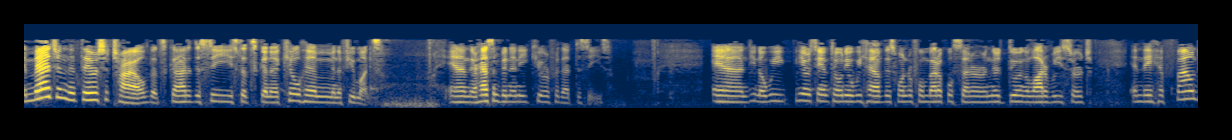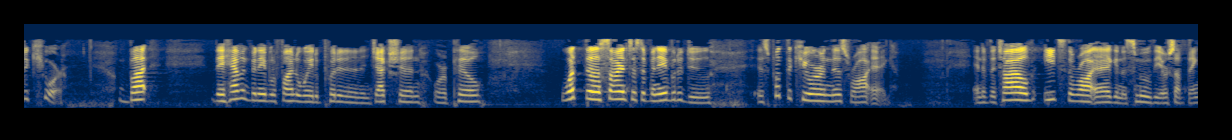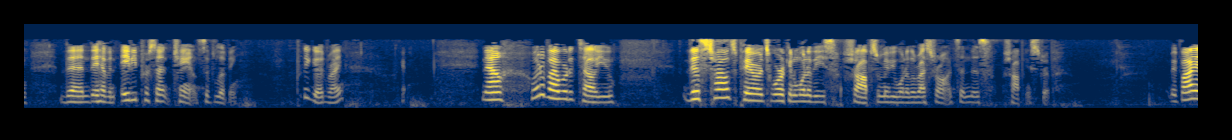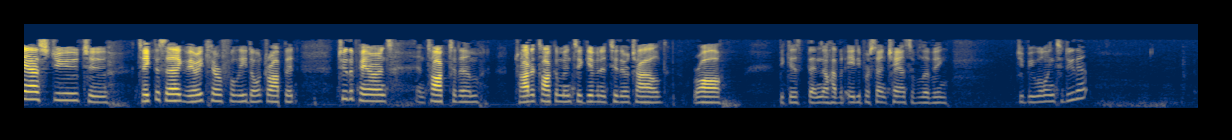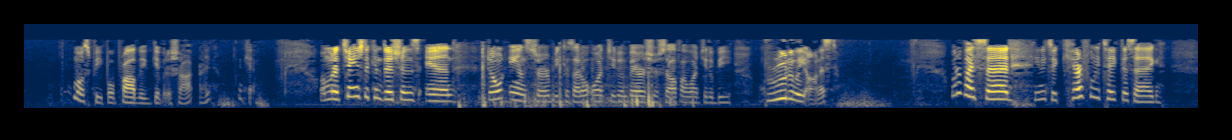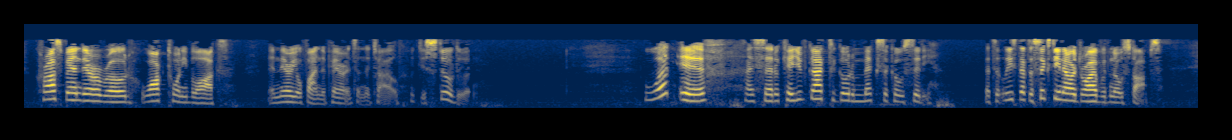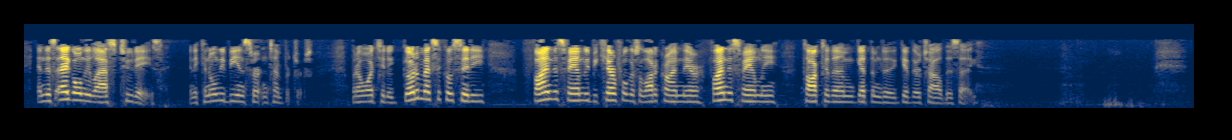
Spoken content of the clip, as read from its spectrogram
Imagine that there's a child that's got a disease that's going to kill him in a few months, and there hasn't been any cure for that disease. And you know, we here in San Antonio we have this wonderful medical center, and they're doing a lot of research, and they have found a cure, but they haven't been able to find a way to put it in an injection or a pill. What the scientists have been able to do is put the cure in this raw egg. And if the child eats the raw egg in a smoothie or something, then they have an 80% chance of living. Pretty good, right? Okay. Now, what if I were to tell you this child's parents work in one of these shops or maybe one of the restaurants in this shopping strip? If I asked you to take this egg very carefully, don't drop it, to the parents and talk to them, try to talk them into giving it to their child raw, because then they'll have an 80% chance of living. Would you be willing to do that? Most people probably give it a shot, right? Okay. I'm going to change the conditions and don't answer because I don't want you to embarrass yourself. I want you to be brutally honest. What if I said you need to carefully take this egg, cross Bandera Road, walk 20 blocks, and there you'll find the parents and the child? Would you still do it? What if I said, okay, you've got to go to Mexico City. That's at least that's a 16-hour drive with no stops. And this egg only lasts 2 days, and it can only be in certain temperatures. But I want you to go to Mexico City, find this family, be careful, there's a lot of crime there. Find this family, talk to them, get them to give their child this egg.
